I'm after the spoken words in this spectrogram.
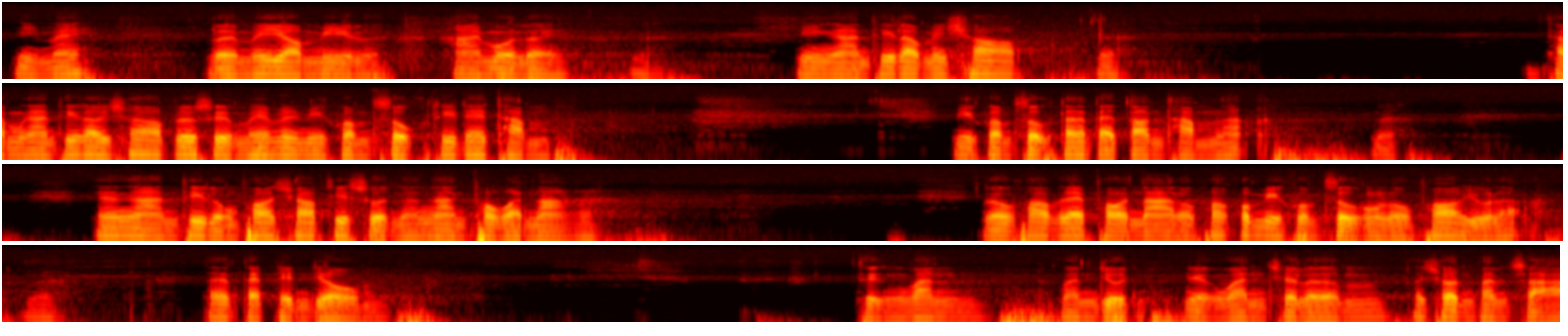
มีไหมเลยไม่ยอมมีเลยหายหมดเลย มีงานที่เราไม่ชอบทำงานที่เราชอบรู้สึกไหมมันมีความสุขที่ได้ทำมีความสุขตั้งแต่ตอนทำแล้วงานที่หลวงพ่อชอบที่สุดนะงานภาวนาหลวงพ่อไได้ภาวนาหลวงพ่อก็มีความสุขของหลวงพ่ออยู่แล้วตั้งแต่เป็นโยม ถึงวันวันหยุดอย่างวันเฉลิมพระชนพรรษา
